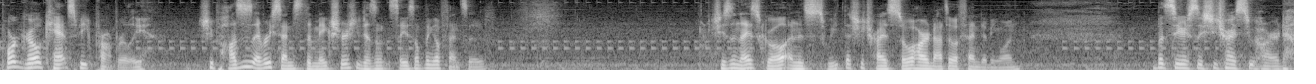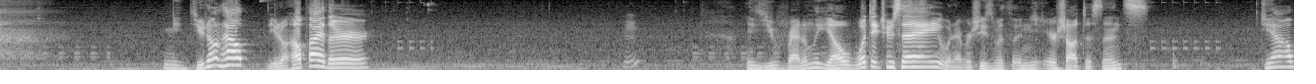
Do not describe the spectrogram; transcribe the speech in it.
poor girl can't speak properly. She pauses every sentence to make sure she doesn't say something offensive. She's a nice girl, and it's sweet that she tries so hard not to offend anyone. But seriously, she tries too hard. You don't help. You don't help either. Hmm? You randomly yell, What did you say? whenever she's within earshot distance. Yeah,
